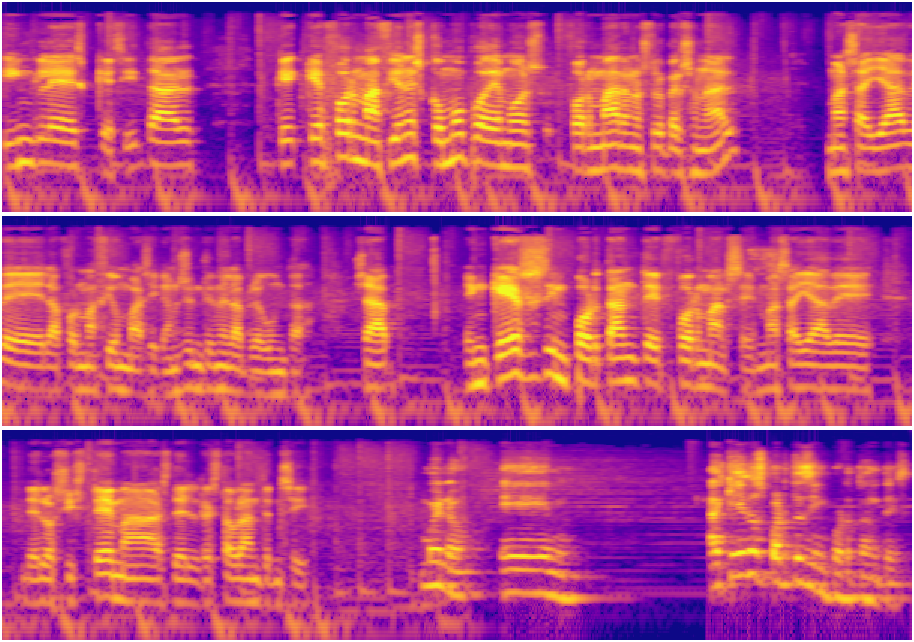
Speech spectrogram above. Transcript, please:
inglés, que si tal. ¿Qué, qué formaciones, cómo podemos formar a nuestro personal más allá de la formación básica? No se entiende la pregunta. O sea, ¿en qué es importante formarse más allá de, de los sistemas del restaurante en sí? Bueno, em, aquí hay dos partes importantes.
